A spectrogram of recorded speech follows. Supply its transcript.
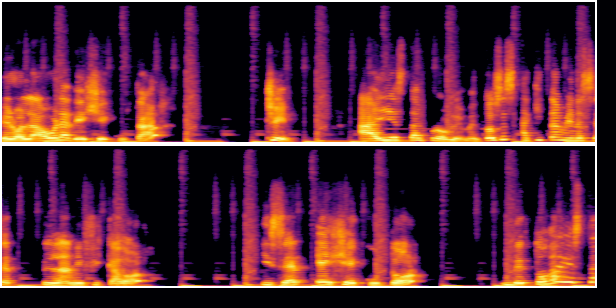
pero a la hora de ejecutar, sí, ahí está el problema. Entonces, aquí también es planificador y ser ejecutor de toda esta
